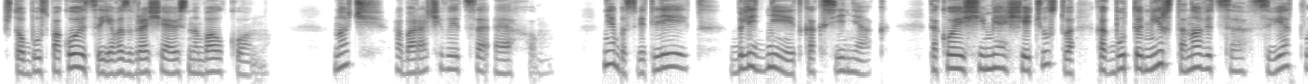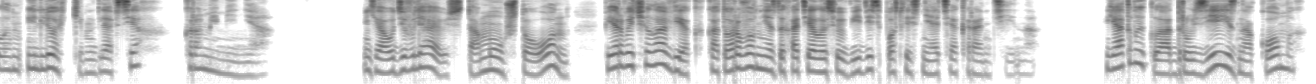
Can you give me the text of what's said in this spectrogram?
Чтобы успокоиться, я возвращаюсь на балкон. Ночь оборачивается эхом. Небо светлеет, бледнеет, как синяк. Такое щемящее чувство, как будто мир становится светлым и легким для всех, кроме меня. Я удивляюсь тому, что он — первый человек, которого мне захотелось увидеть после снятия карантина. Я отвыкла от друзей и знакомых,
